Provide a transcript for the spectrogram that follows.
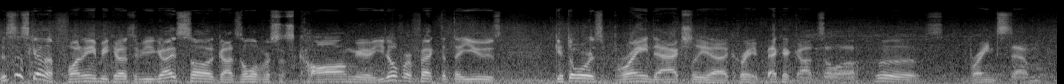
This is kind of funny because if you guys saw Godzilla vs. Kong, uh, you know for a fact that they use Ghidorah's brain to actually uh, create Mecha Godzilla. Ugh, brainstem. Fifth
